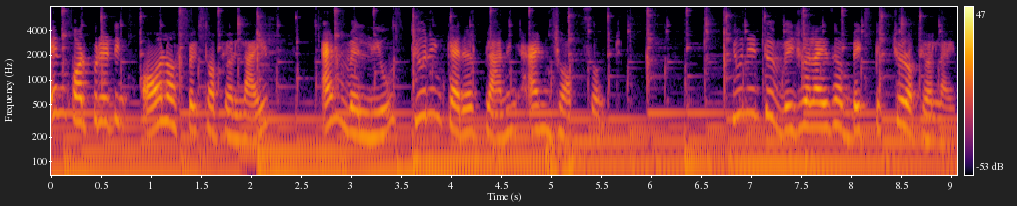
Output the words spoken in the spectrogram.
incorporating all aspects of your life and values during career planning and job search. You need to visualize a big picture of your life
